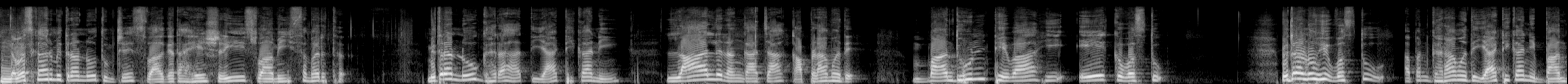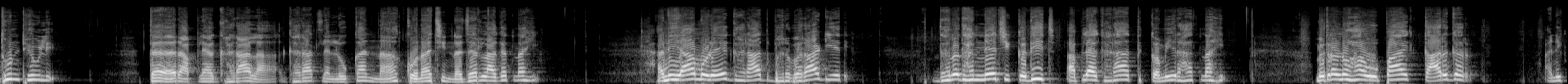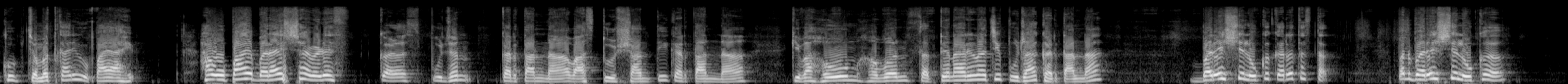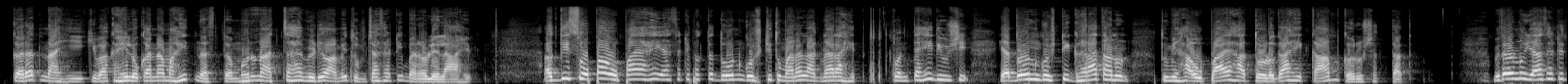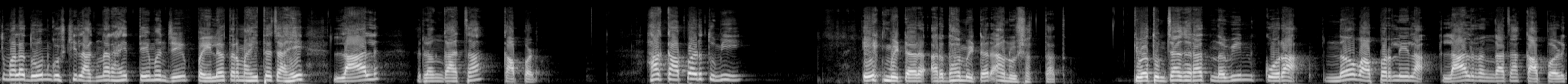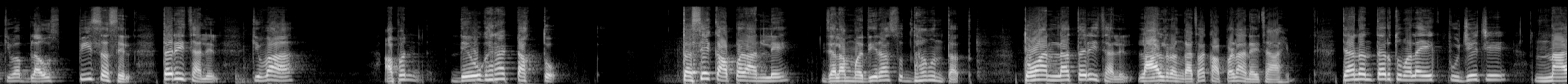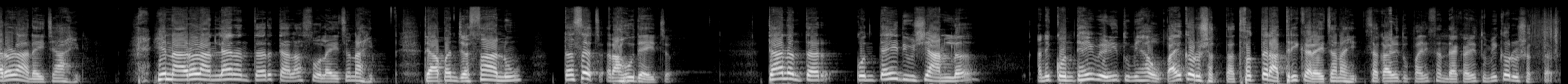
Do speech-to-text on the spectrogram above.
नमस्कार मित्रांनो तुमचे स्वागत आहे श्री स्वामी समर्थ. मित्रांनो घरात या ठिकाणी लाल रंगाच्या कापडामध्ये बांधून ठेवा ही एक वस्तू. मित्रांनो ही वस्तू आपण घरामध्ये या ठिकाणी बांधून ठेवली तर आपल्या घराला घरातल्या लोकांना कोणाची नजर लागत नाही. आणि यामुळे घरात भरभराट येते. धनधान्याची कधीच आपल्या घरात कमी राहत नाही. मित्रांनो हा उपाय कारगर आणि खूप चमत्कारी उपाय आहे. हा उपाय बऱ्याचशा वेळेस कळस पूजन करताना वास्तू शांती करताना किंवा होम हवन सत्यनारायणाची पूजा करताना बरेचसे लोक करत असतात. पण बरेचसे लोक करत नाही किंवा काही लोकांना माहीत नसतं म्हणून आजचा हा व्हिडिओ आम्ही तुमच्यासाठी बनवलेला आहे. अगदी सोपा उपाय आहे यासाठी फक्त दोन गोष्टी तुम्हाला लागणार आहेत. कोणत्याही दिवशी या दोन गोष्टी घरात आणून तुम्ही हा उपाय हा तोडगा हे काम करू शकतात. मित्रांनो यासाठी तुम्हाला दोन गोष्टी लागणार आहेत. ते म्हणजे पहिलं तर माहीतच आहे लाल रंगाचा कापड. हा कापड तुम्ही एक मीटर अर्धा मीटर आणू शकतात. किंवा तुमच्या घरात नवीन कोरा न वापरलेला लाल रंगाचा कापड किंवा ब्लाऊज पीस असेल तरी चालेल. किंवा आपण देवघरात टाकतो तसे कापड आणले ज्याला मदिरा सुद्धा म्हणतात. तो आणला तरी चालेल लाल रंगाचा कापड आणायचा आहे. त्यानंतर तुम्हाला एक पूजेचे नारळ आणायचे आहे. हे नारळ आणल्यानंतर त्याला सोलायचं नाही. ते आपण जसं आणू तसंच राहू द्यायचं. त्यानंतर कोणत्याही दिवशी आणलं आणि कोणत्याही वेळी तुम्ही हा उपाय करू शकतात. फक्त रात्री करायचा नाही सकाळी दुपारी संध्याकाळी तुम्ही करू शकतात.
